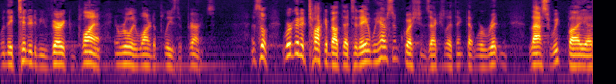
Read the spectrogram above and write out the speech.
when they tended to be very compliant and really wanted to please their parents. And so we're going to talk about that today, and we have some questions actually, I think, that were written last week by uh,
